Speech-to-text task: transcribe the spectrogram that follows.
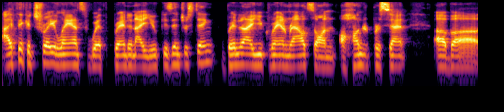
I think a Trey Lance with Brandon Aiyuk is interesting. Brandon Aiyuk ran routes on 100% of uh,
